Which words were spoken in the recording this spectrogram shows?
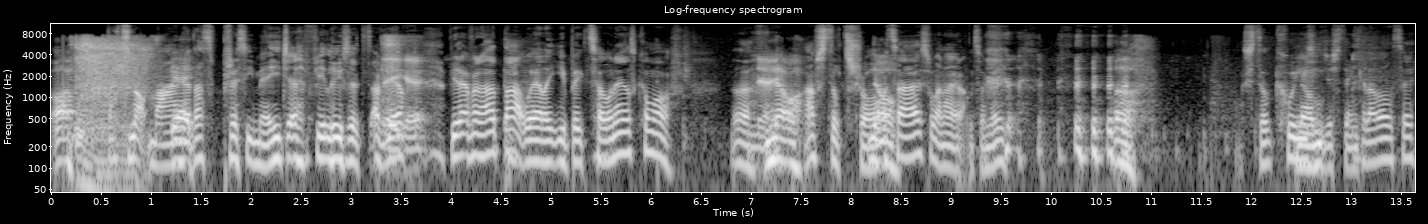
oh, That's not minor. Yeah. That's pretty major. If you lose it, have, There you, you ever, have you ever had that where like your big toenails come off? Ugh. No. no. I'm still traumatized when it happened to me. Ugh. I'm still queasy No. just thinking about it.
